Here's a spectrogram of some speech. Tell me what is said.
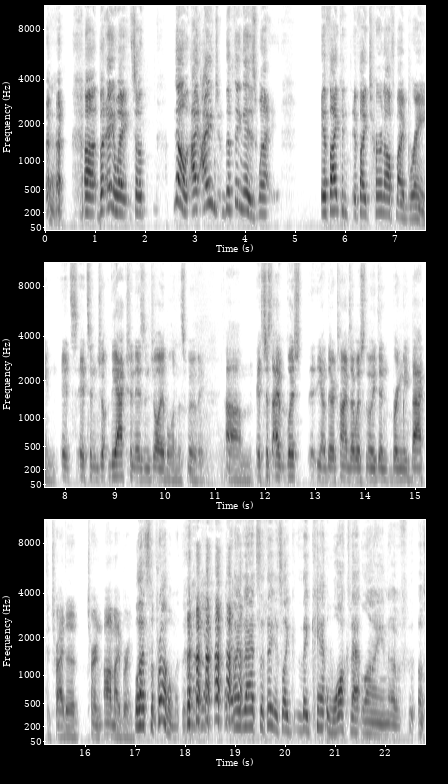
Yeah. uh, but anyway, so no, I, I the thing is when I if I can if I turn off my brain, it's it's enjoy the action is enjoyable in this movie. Um, it's just I wish you know there are times I wish the movie didn't bring me back to try to turn on my brain. well that's the problem with this movie. Yeah. I, that's the thing it's like they can't walk that line of of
